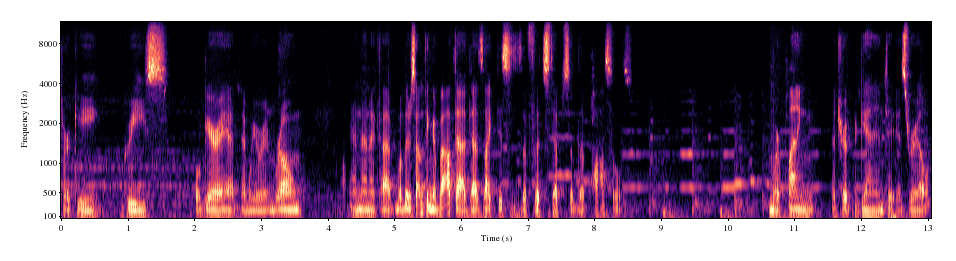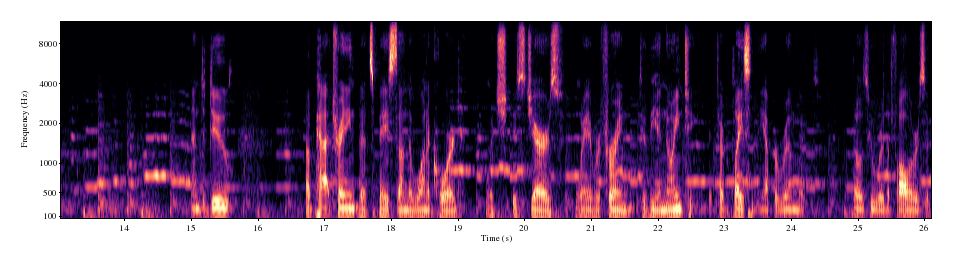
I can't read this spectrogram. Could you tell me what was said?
Turkey, Greece, Bulgaria, then we were in Rome. And then I thought, well, there's something about that that's like this is the footsteps of the apostles. And We're planning a trip again into Israel. And to do a PAT training that's based on the one accord, which is Jer's way of referring to the anointing that took place in the upper room with those who were the followers of,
